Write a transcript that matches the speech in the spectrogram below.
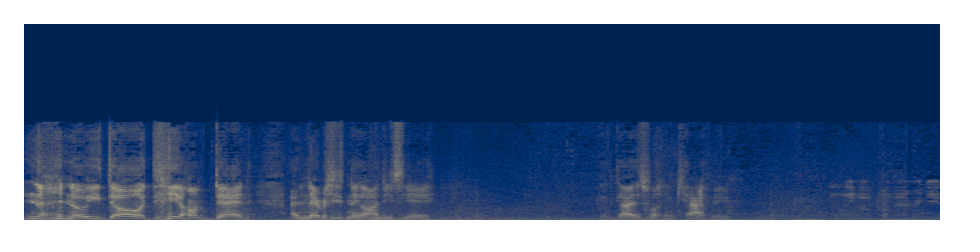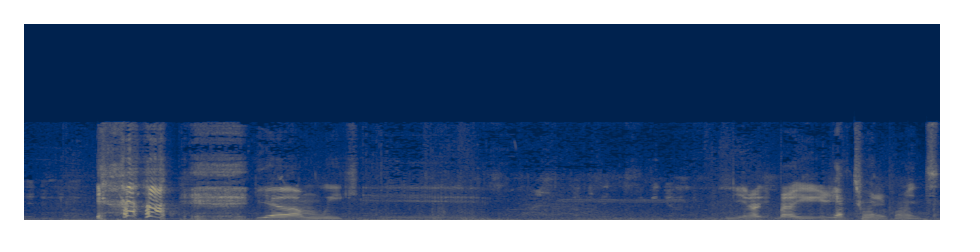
No, no, you don't. I'm dead. I never see this nigga on GTA. This guy is fucking capping. Yo, I'm weak. You know, bro, you, you have 200 points.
